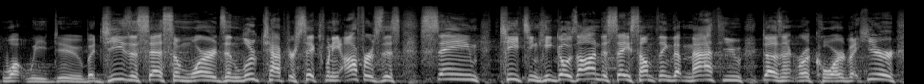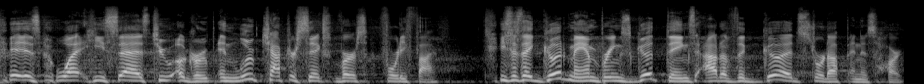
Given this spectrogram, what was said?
what we do. But Jesus says some words in Luke chapter 6 when he offers this same teaching. He goes on to say something that Matthew doesn't record, but here is what he says to a group in Luke chapter 6, verse 45. He says, A good man brings good things out of the good stored up in his heart.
